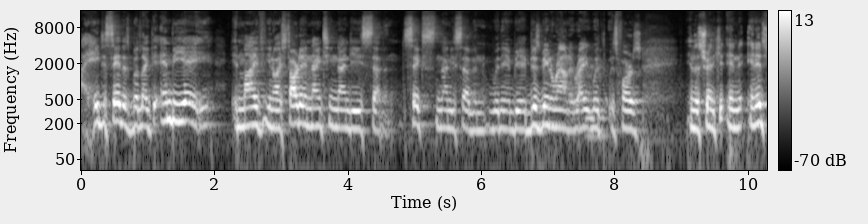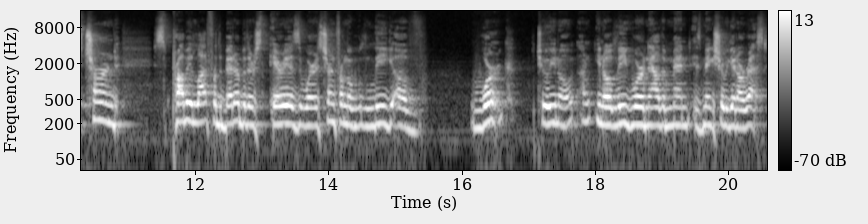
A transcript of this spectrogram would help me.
I hate to say this, but like the NBA in my you know I started in 1997, six '97 with the NBA, just being around it, right? Mm-hmm. With as far as in the strength and and it's turned probably a lot for the better, but there's areas where it's turned from a league of work to you know you know league where now the men is making sure we get our rest.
